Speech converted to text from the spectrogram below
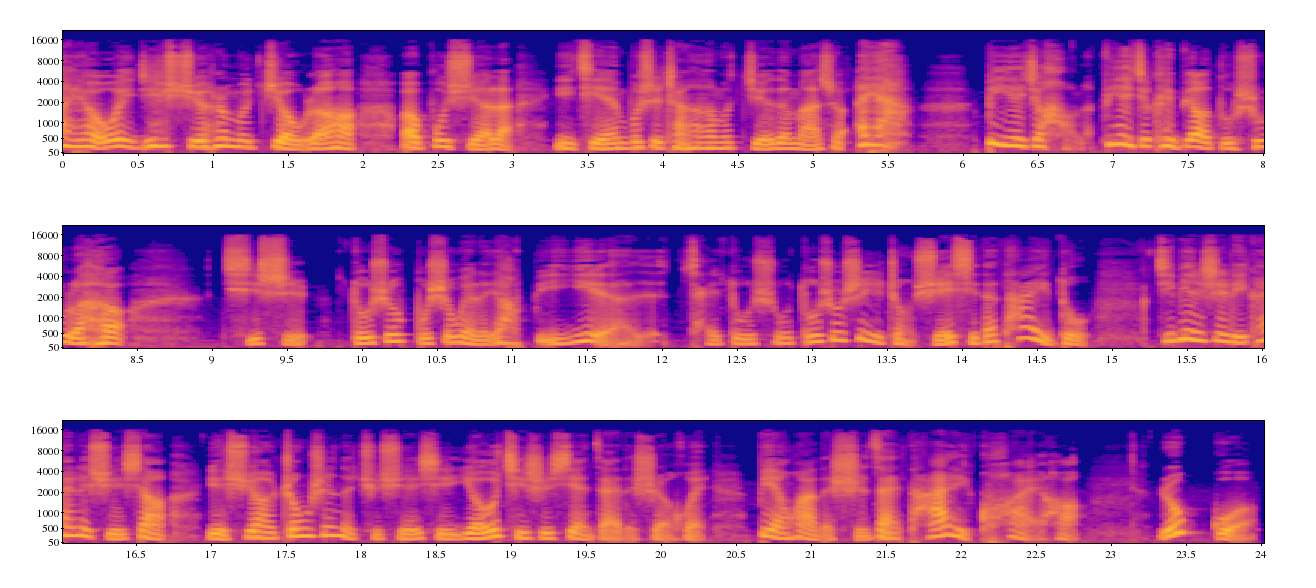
哎呀，我已经学那么久了哈，哦，不学了。”以前不是常常觉得嘛，说：“哎呀，毕业就好了，毕业就可以不要读书了。”哈，其实读书不是为了要毕业才读书，读书是一种学习的态度。即便是离开了学校，也需要终身的去学习。尤其是现在的社会变化的实在太快哈。如果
